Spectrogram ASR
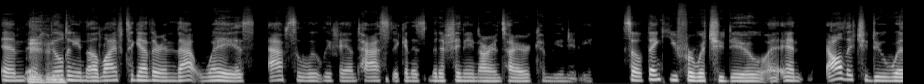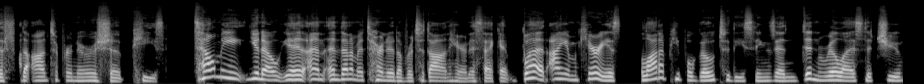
and, and mm-hmm. building a life together in that way is absolutely fantastic and it's benefiting our entire community. So thank you for what you do and all that you do with the entrepreneurship piece. Tell me, you know, and, and then I'm going to turn it over to Don here in a second, but I am curious. A lot of people go to these things and didn't realize that you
